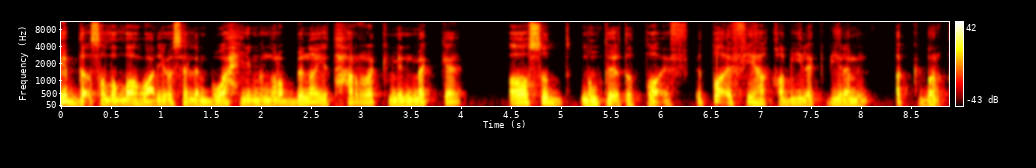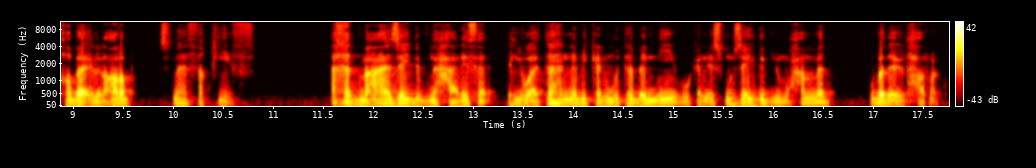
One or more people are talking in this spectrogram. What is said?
ويبدأ صلى الله عليه وسلم بوحي من ربنا يتحرك من مكة قاصد منطقة الطائف. الطائف فيها قبيلة كبيرة من أكبر قبائل العرب اسمها ثقيف. أخذ معاه زيد بن حارثة اللي وقتها النبي كان متبنيه وكان اسمه زيد بن محمد وبدأ يتحركوا.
